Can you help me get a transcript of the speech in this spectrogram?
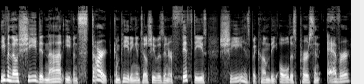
Even though she did not even start competing until she was in her 50s, she has become the oldest person ever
